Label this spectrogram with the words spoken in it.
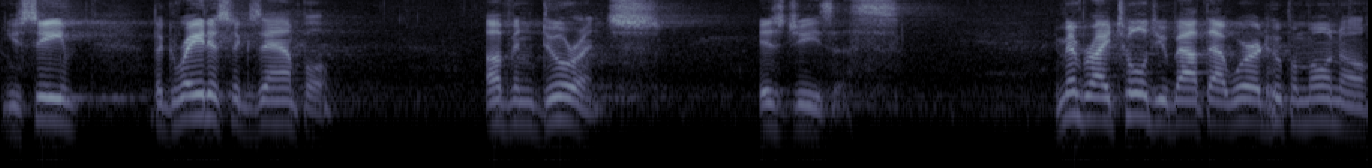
You see, the greatest example of endurance is Jesus. Remember, I told you about that word, hupomono.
